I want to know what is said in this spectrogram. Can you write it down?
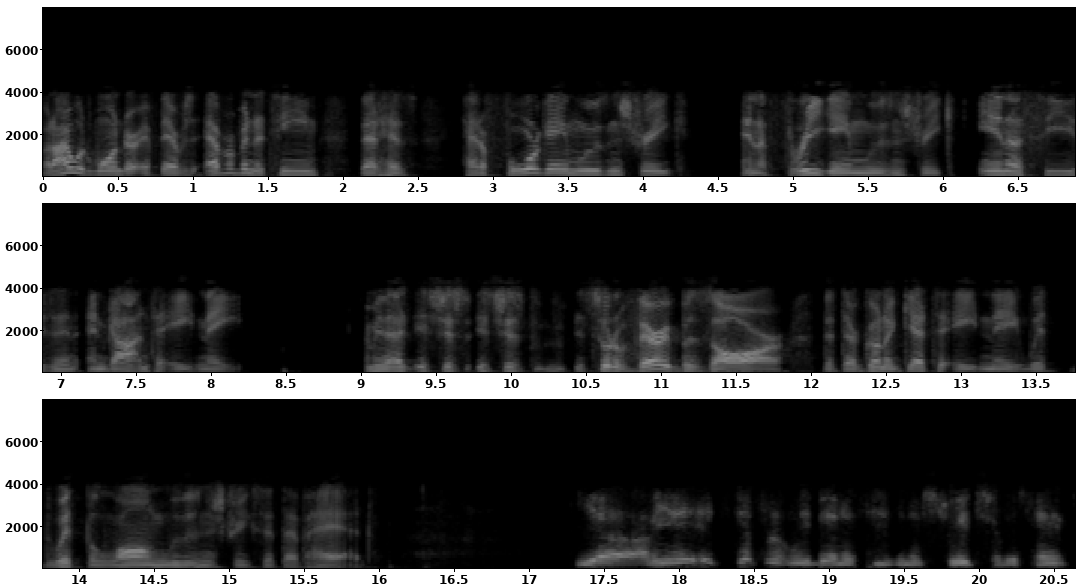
but I would wonder if there's ever been a team that has had a four game losing streak and a three game losing streak in a season and gotten to eight and eight. I mean, it's just it's just it's sort of very bizarre that they're going to get to eight and eight with with the long losing streaks that they've had. Yeah, I mean, it's definitely been a season of streaks for the Saints.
